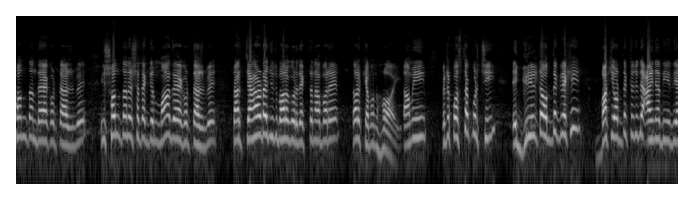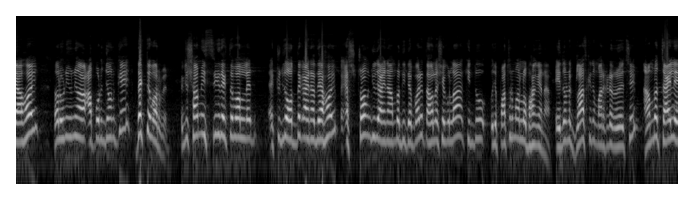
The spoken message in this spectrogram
সন্তান দেখা করতে আসবে সন্তানের সাথে একজন মা দেখা করতে আসবে, তার চেহারাটা যদি ভালো করে দেখতে না পারে, তাহলে কেমন হয়? আমি একটা প্রস্তাব করছি, এই গ্রিলটা অর্ধেক রেখে বাকি অর্ধেকটা যদি আয়না দিয়ে দেওয়া হয়, তাহলে উনি উনি আপনজনকে দেখতে পারবেন। একটু স্বামী স্ত্রী দেখতে পারলেন। একটু যদি অর্ধেক আয়না দেওয়া হয় স্ট্রং যদি আয়না আমরা দিতে পারি, তাহলে সেগুলা কিন্তু ওই যে পাথর মারলো ভাঙে না। এই ধরনের গ্লাস কিন্তু মার্কেটে রয়েছে। আমরা চাইলে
